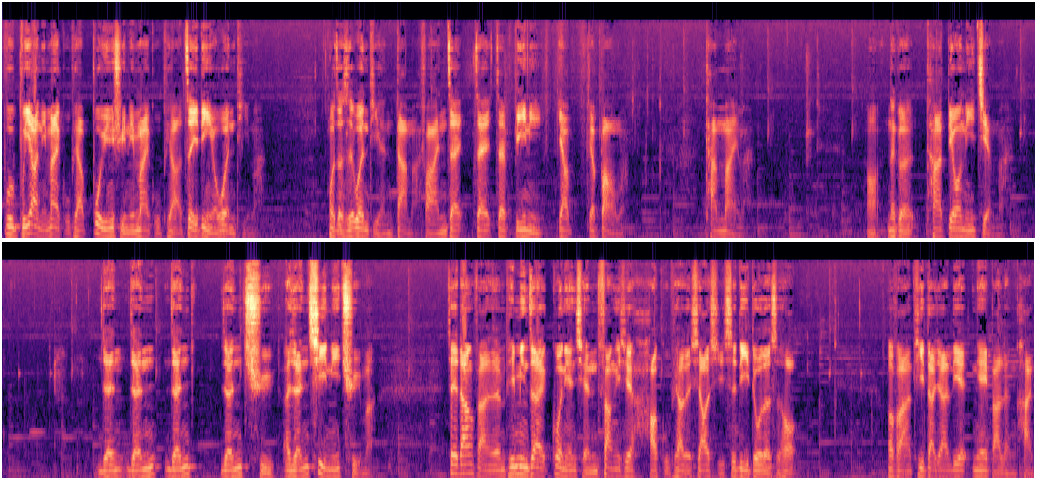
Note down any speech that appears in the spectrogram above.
不不要你卖股票，不允许你卖股票，这一定有问题嘛？或者是问题很大嘛？法人在在在逼你要要报嘛？摊卖嘛？哦，那个他丢你捡嘛？人人人人取呃人气你取嘛？这当法人拼命在过年前放一些好股票的消息是利多的时候，我反而替大家捏捏一把冷汗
